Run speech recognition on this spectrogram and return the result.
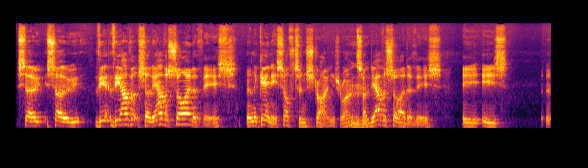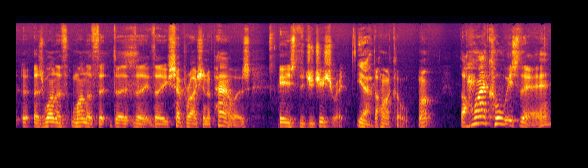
so, so the the other so the other side of this, and again, it's often strange, right? So the other side of this is, is as one of one of the, the, the, the separation of powers is the judiciary, Yeah. the High Court, right? The High Court is there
